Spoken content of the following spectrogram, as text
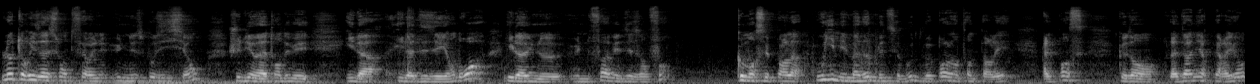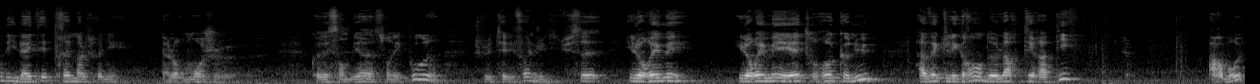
l'autorisation de faire une, exposition. Je lui dis, mais attendez, mais il a, des ayants droit, il a une, une femme et des enfants. Commencez par là. Oui, mais Madame Betsabou ne veut pas l'entendre parler. Elle pense que dans la dernière période, il a été très mal soigné. Alors moi, je, connaissant bien son épouse, je lui téléphone, je lui dis, tu sais, il aurait aimé, il aurait aimé être reconnu avec les grands de l'art-thérapie, art brut.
